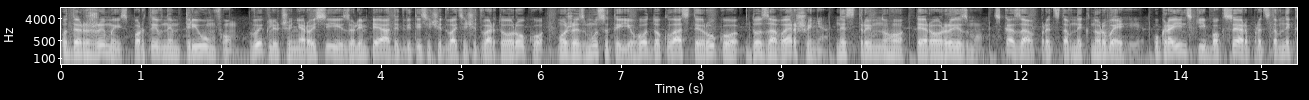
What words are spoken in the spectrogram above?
одержимий спортивним тріумфом. Виключення Росії з Олімпіади 2024 року може змусити його докласти руку до завершення нестримного тероризму, сказав представник Норвегії. Український боксер, представник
